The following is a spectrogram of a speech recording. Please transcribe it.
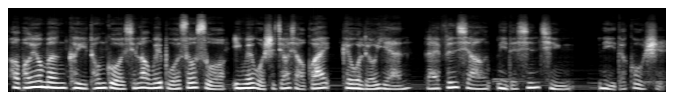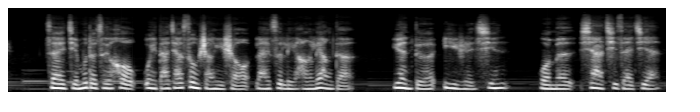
好朋友们可以通过新浪微博搜索“因为我是娇小乖”，给我留言，来分享你的心情、你的故事。在节目的最后，为大家送上一首来自李行亮的《愿得一人心》。我们下期再见。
